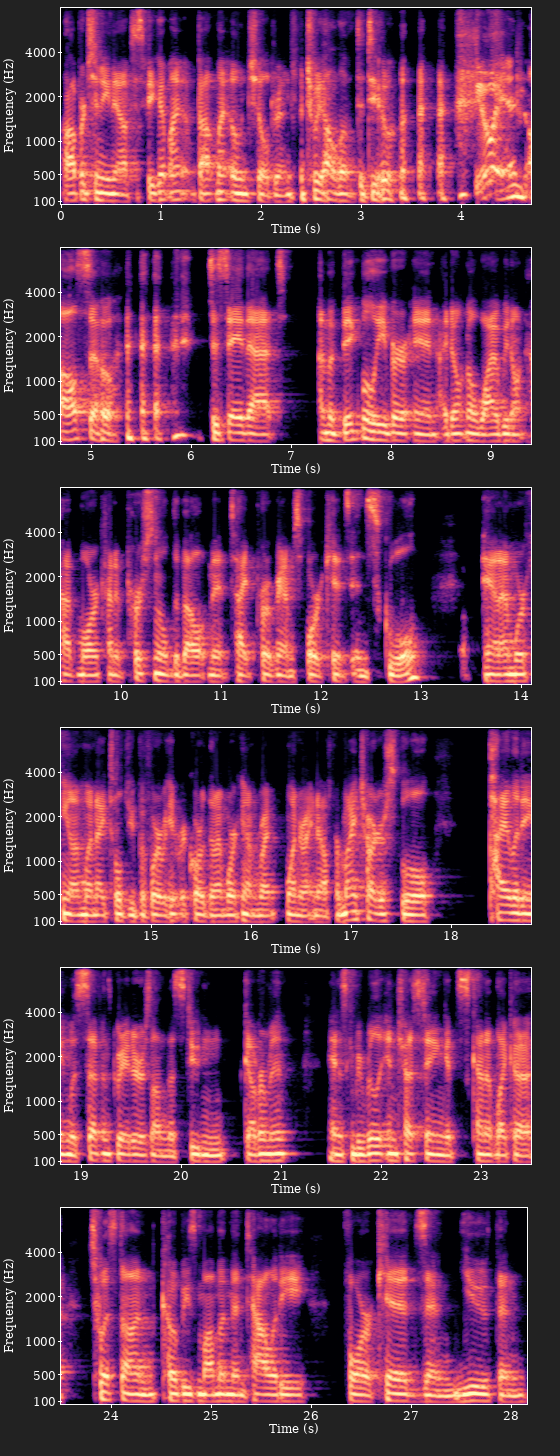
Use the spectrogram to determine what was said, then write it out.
opportunity now to speak my, about my own children, which we all love to do. do it. and also to say that I'm a big believer in, I don't know why we don't have more kind of personal development type programs for kids in school. And I'm working on one. I told you before we hit record that I'm working on right, one right now for my charter school, piloting with seventh graders on the student government. And it's going to be really interesting. It's kind of like a twist on Kobe's Mamba Mentality for kids and youth. And,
